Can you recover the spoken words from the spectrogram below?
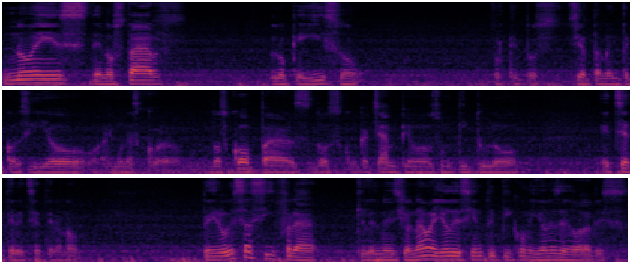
no es denostar lo que hizo, porque pues ciertamente consiguió algunas dos copas, dos Conca Champions, un título, etcétera, etcétera, ¿no? Pero esa cifra que les mencionaba yo de ciento y pico millones de dólares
